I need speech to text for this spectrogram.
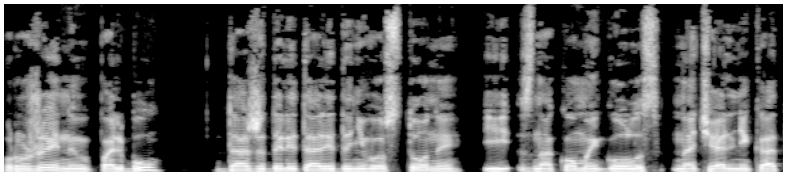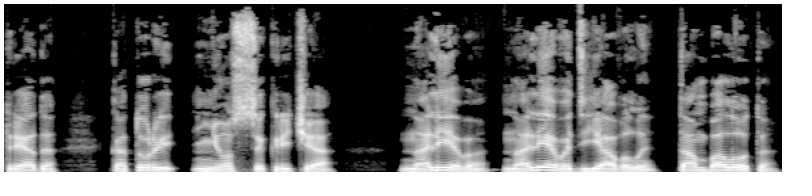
ружейную пальбу, даже долетали до него стоны и знакомый голос начальника отряда, который несся крича «Налево, налево, дьяволы, там болото!»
